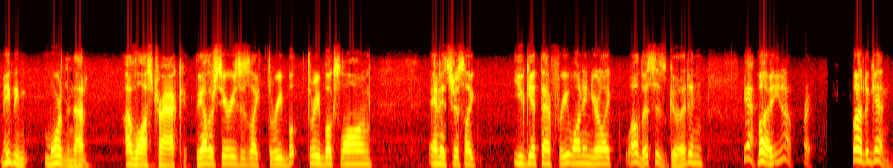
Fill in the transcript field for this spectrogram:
Maybe more than that. I've lost track. The other series is like 3 book 3 books long and it's just like you get that free one and you're like, "Well, this is good." And yeah. But- you know, right? but again,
